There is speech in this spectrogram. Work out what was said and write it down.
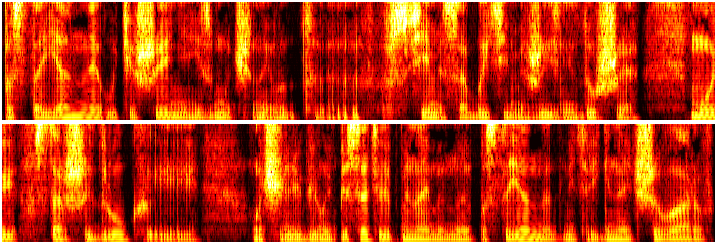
постоянное утешение, измученное вот э, всеми событиями жизни, душе. Мой старший друг и очень любимый писатель, упоминаемый мною постоянно, Дмитрий Геннадьевич Шеваров,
